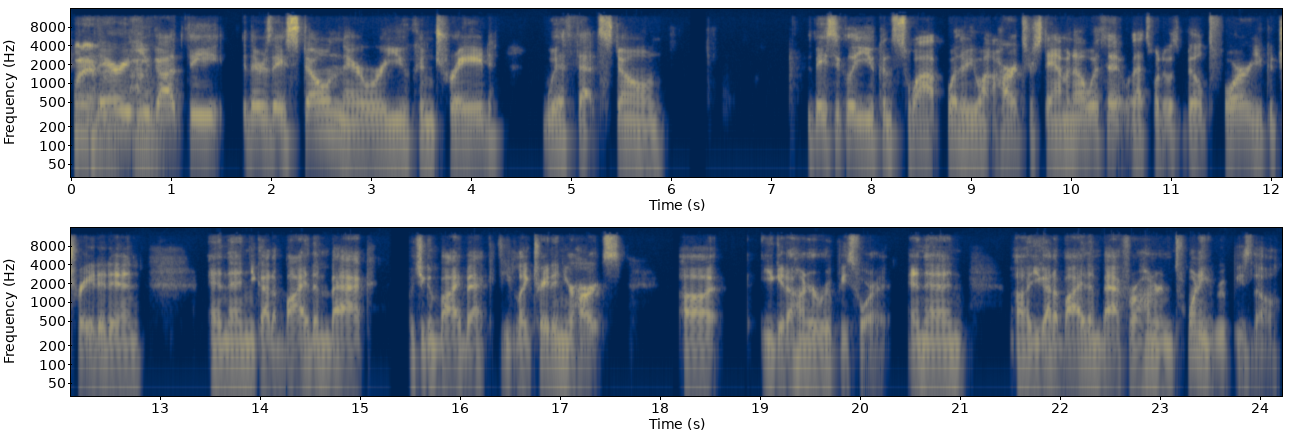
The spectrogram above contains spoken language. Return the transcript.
whatever. There you got the there's a stone there where you can trade with that stone. Basically, you can swap whether you want hearts or stamina with it. That's what it was built for. You could trade it in, and then you got to buy them back. But you can buy back if you like trade in your hearts, uh, you get 100 rupees for it, and then uh, you got to buy them back for 120 rupees though.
